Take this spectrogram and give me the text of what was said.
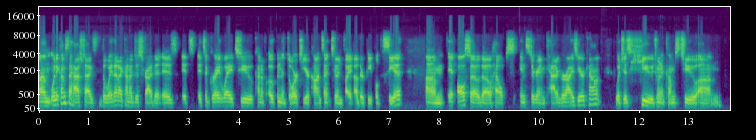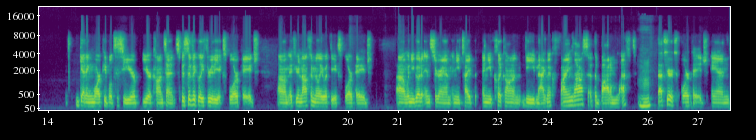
Um, when it comes to hashtags, the way that I kind of describe it is it's it's a great way to kind of open the door to your content to invite other people to see it. Um, it also though helps Instagram categorize your account, which is huge when it comes to um, getting more people to see your your content, specifically through the explore page. Um, if you're not familiar with the explore page, uh, when you go to Instagram and you type and you click on the magnifying glass at the bottom left, mm-hmm. that's your explore page. And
